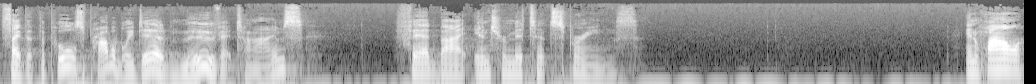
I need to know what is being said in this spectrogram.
say that the pools probably did move at times fed by intermittent springs. And while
